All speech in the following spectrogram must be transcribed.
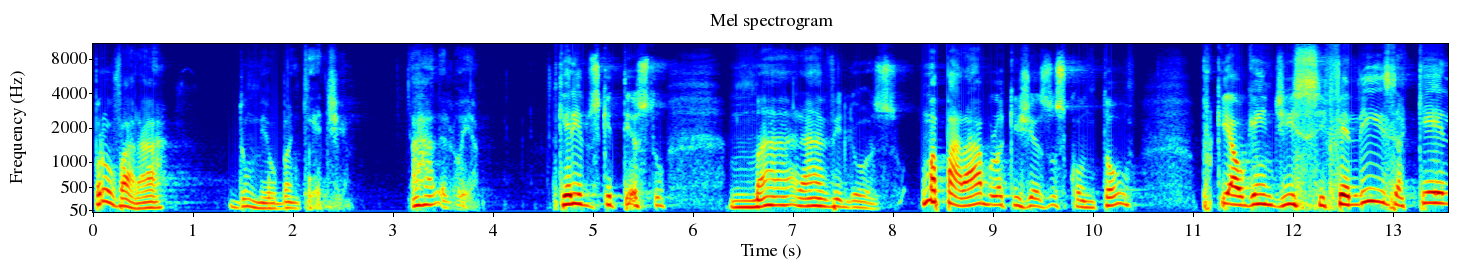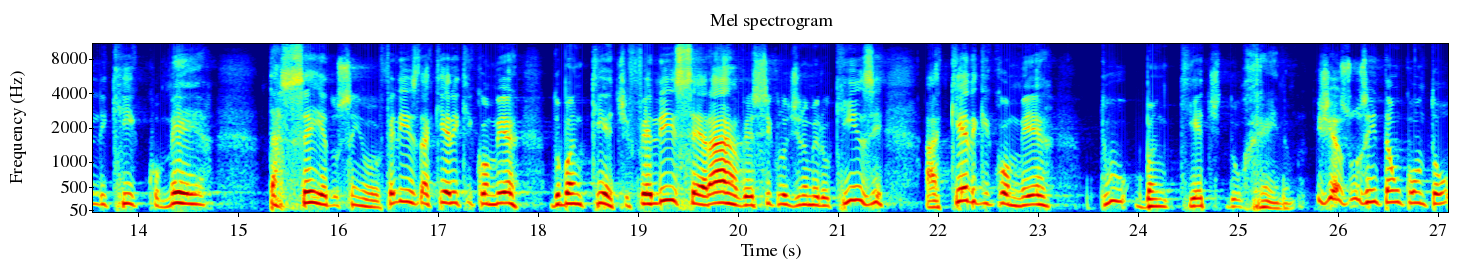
provará do meu banquete. Aleluia. Queridos, que texto maravilhoso. Uma parábola que Jesus contou, porque alguém disse: Feliz aquele que comer da ceia do Senhor, feliz daquele que comer do banquete, feliz será, versículo de número 15, aquele que comer do banquete do reino. Jesus então contou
